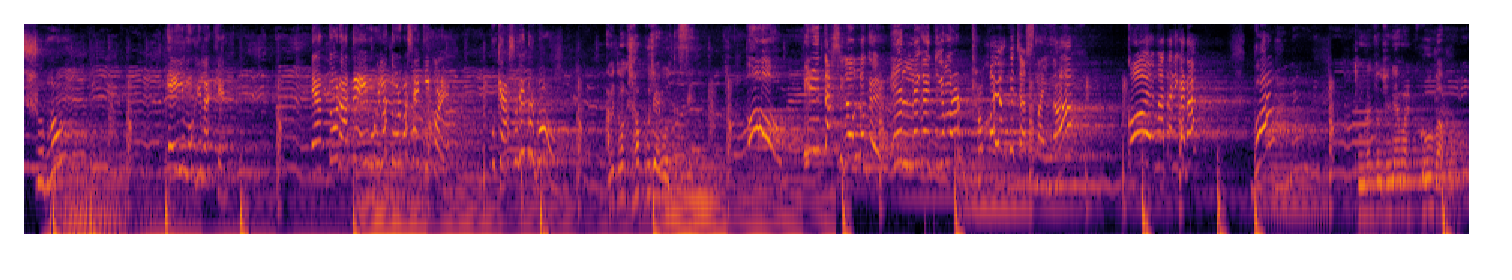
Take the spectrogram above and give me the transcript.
শুভ? এই মহিলাকে। এত রাতে এই মহিলা তোর বাসায় কি করে? ওকে আসলে তোর বউ? আমি তোমাকে সব বুঝাই বলতেছি। ও পিড়িতা ছিল লগে। এর লেগে তুই আমার ঠকাই আনতে চাস নাই না? কয় মাতারি কাটা। বল। তোমরা দুজনে আমার খুব আপন।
